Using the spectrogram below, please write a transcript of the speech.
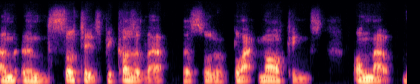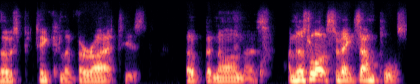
and, and soot, it's because of that, the sort of black markings on that those particular varieties of bananas. And there's lots of examples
